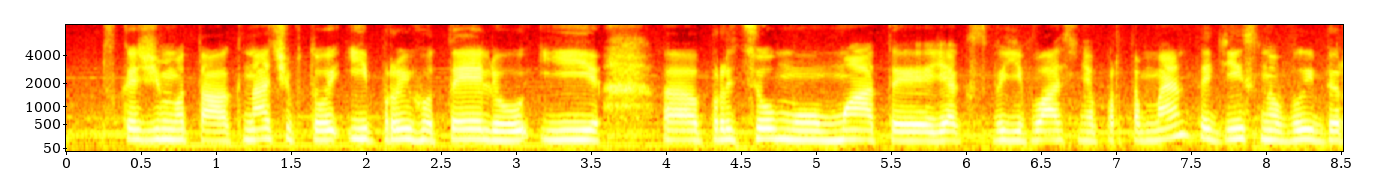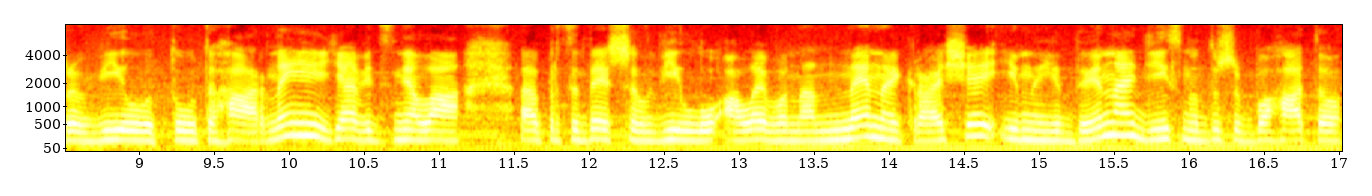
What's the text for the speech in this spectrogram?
е, Скажімо так, начебто і при готелю, і е, при цьому мати як свої власні апартаменти. Дійсно, вибір віл тут гарний. Я відзняла е, Presidential віллу, але вона не найкраща і не єдина. Дійсно, дуже багато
